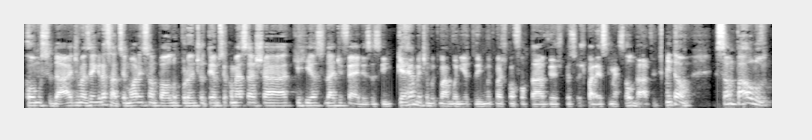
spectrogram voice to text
como cidade. Mas é engraçado, você mora em São Paulo durante o tempo, você começa a achar que Rio é a cidade de férias, assim, que é realmente muito mais bonito e muito mais confortável, as pessoas parecem mais saudáveis. Então, São Paulo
